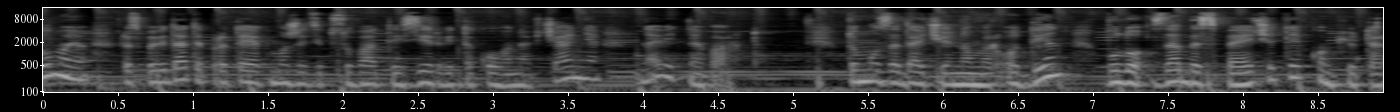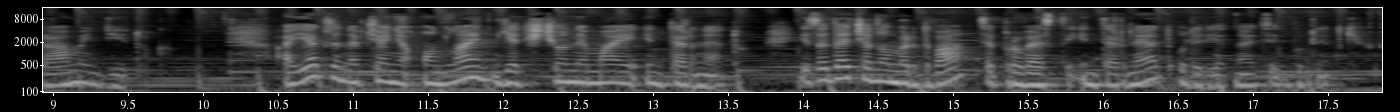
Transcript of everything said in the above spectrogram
Думаю, розповідати про те, як може зіпсувати зір від такого навчання, навіть не варто. Тому задачею номер один було забезпечити комп'ютерами діток. А як же навчання онлайн, якщо немає інтернету? І задача номер два це провести інтернет у 19 будинків.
